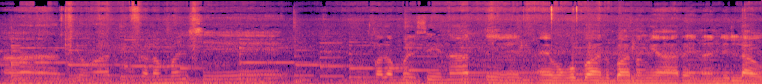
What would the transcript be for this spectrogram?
At yung ating kalamansi, kalamansi natin, ewan ko ba ano ba nangyari, nanilaw.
